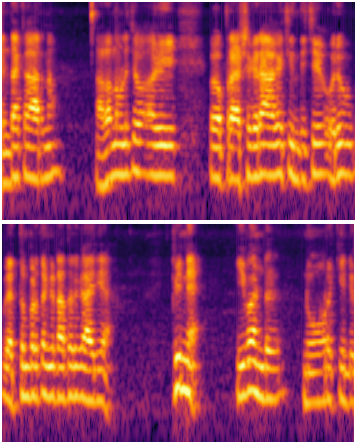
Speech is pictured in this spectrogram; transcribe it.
എന്താ കാരണം? അതാ നമ്മൾ ഈ പ്രേക്ഷകരാകെ ചിന്തിച്ച് ഒരു എത്തുമ്പോഴത്തും കിട്ടാത്തൊരു കാര്യമാണ് പിന്നെ ഇവണ്ട് നൂറയ്ക്കിന്റെ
